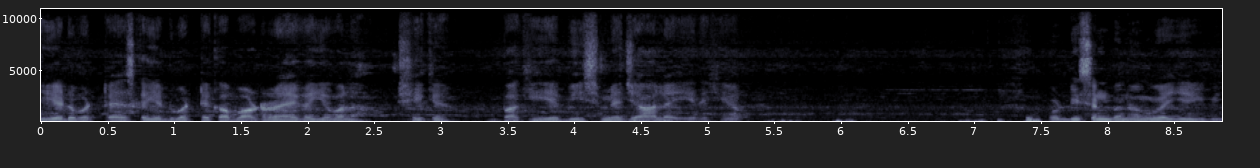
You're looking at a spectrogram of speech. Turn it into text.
ये दुपट्टा है इसका, ये दुपट्टे का बॉर्डर आएगा ये वाला, ठीक है? बाकी ये बीच में जाल है, ये देखिए आप। बहुत डिसेंट बना हुआ है ये भी।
